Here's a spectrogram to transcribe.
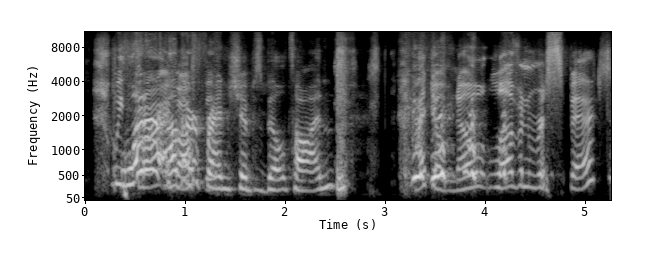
we what are other friendships built on? I don't know. Love and respect.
